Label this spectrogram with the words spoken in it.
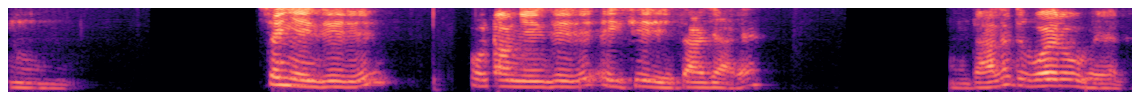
อืมစိတ်ငြိမ်စေတွေပုံတော်ငြိမ်စေတွေအိတ်စေတွေစားကြတယ်ဒါလည်းတပွဲတော့ပဲ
